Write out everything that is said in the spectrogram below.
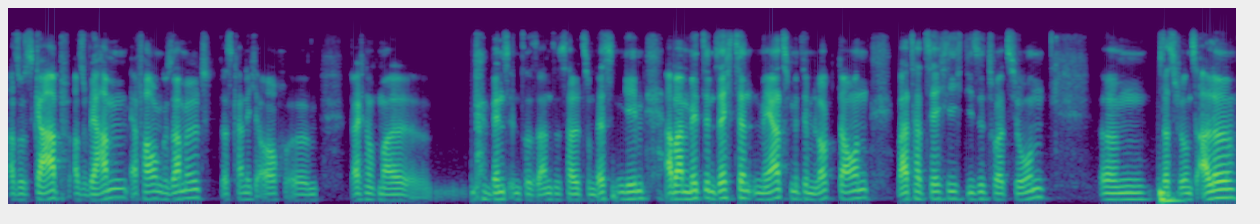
also es gab, also wir haben Erfahrungen gesammelt, das kann ich auch ähm, gleich nochmal, wenn es interessant ist, halt zum Besten geben. Aber mit dem 16. März, mit dem Lockdown, war tatsächlich die Situation, ähm, dass wir uns alle,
